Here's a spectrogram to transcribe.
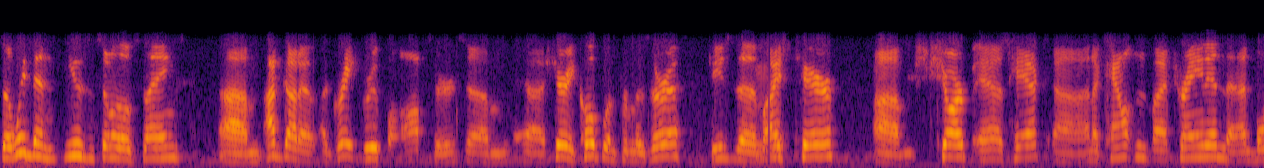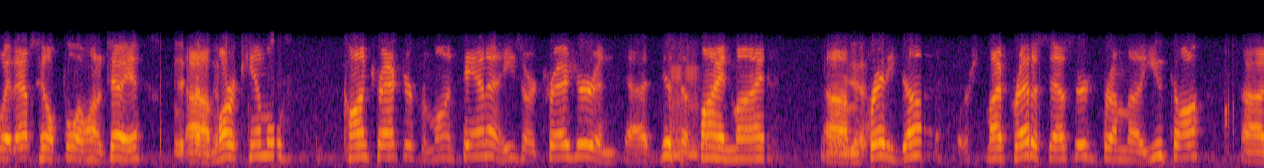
so we've been using some of those things. Um, I've got a, a great group of officers. Um, uh, Sherry Copeland from Missouri, she's the vice chair. Um, sharp as heck, uh, an accountant by training, and boy, that's helpful. I want to tell you. Uh, Mark Himmels, contractor from Montana, he's our treasurer and uh, just Mhm. a fine mind. Oh, Um, yes. Freddie Dunn, of course, my predecessor from uh, Utah, uh,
